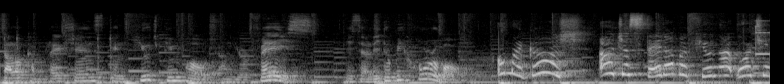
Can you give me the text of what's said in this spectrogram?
sallow complexions, and huge pimples on your face. It's a little bit horrible. Oh my gosh, I just stayed up a few nights watching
